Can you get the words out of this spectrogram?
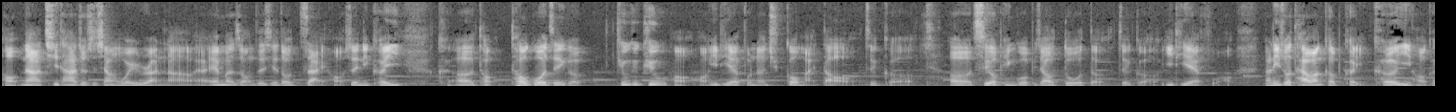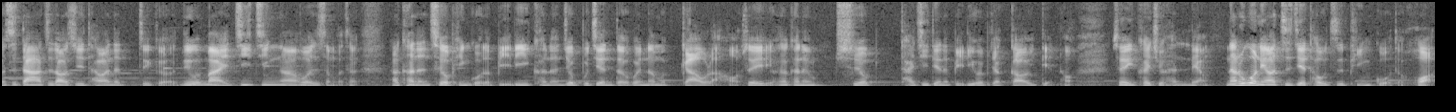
哈，那其他就是像微软啊、Amazon 这些都在哈，所以你可以呃透透过这个。QQQ 哈哦 ETF 呢，去购买到这个呃持有苹果比较多的这个 ETF 哈，那你说台湾可不可以？可以哈，可是大家知道，其实台湾的这个你会买基金啊或者是什么的，它可能持有苹果的比例可能就不见得会那么高了哈，所以它可能持有台积电的比例会比较高一点哈，所以可以去衡量。那如果你要直接投资苹果的话，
